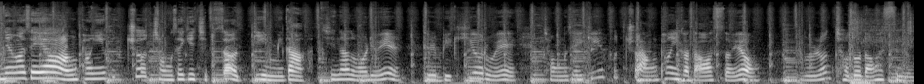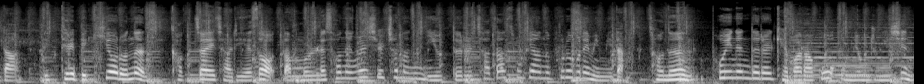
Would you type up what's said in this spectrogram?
안녕하세요. 앙팡이 후추 정세기 집사 으띠입니다. 지난 월요일 들빅 히어로에 정세기 후추 앙팡이가 나왔어요. 물론 저도 나왔습니다. 리틀 빅 히어로는 각자의 자리에서 남몰래 선행을 실천하는 이웃들을 찾아 소개하는 프로그램입니다. 저는 포인핸드를 개발하고 운영 중이신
